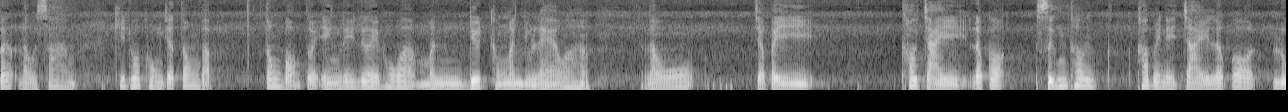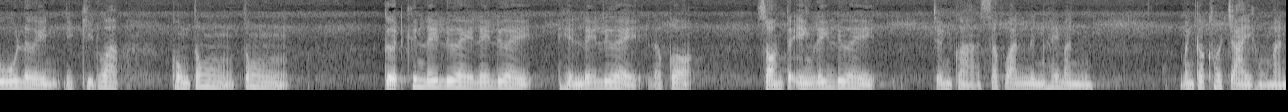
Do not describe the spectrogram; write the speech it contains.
ก็เราสร้าง คิดว่าคงจะต้องแบบต้องบอกตัวเองเรื่อยๆ เพราะว่ามันยึดของมันอยู่แล้วอะ แล้วจะไปเข้าใจแล้วก็ซึ้งเข้าเข้าไปในใจแล้วก็รู้เลยนี่คิดว่าคงต้องต้องเกิดขึ้นเรื่อยๆเรื่อยๆเห็นเรื่อยๆแล้วก็สอนตัวเองเรื่อยๆจนกว่าสักวันหนึ่งให้มัน มันก็เข้าใจของมัน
